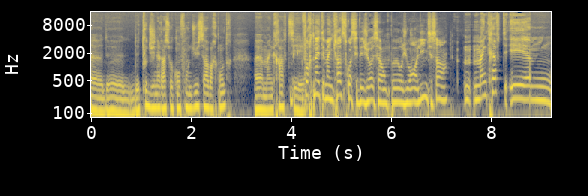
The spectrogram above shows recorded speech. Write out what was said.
euh, de, de toute génération confondue. Ça, par contre, euh, Minecraft, c'est. Fortnite et Minecraft, c'est quoi? C'est des jeux, ça, on peut jouer en ligne, c'est ça hein? Minecraft et, euh,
